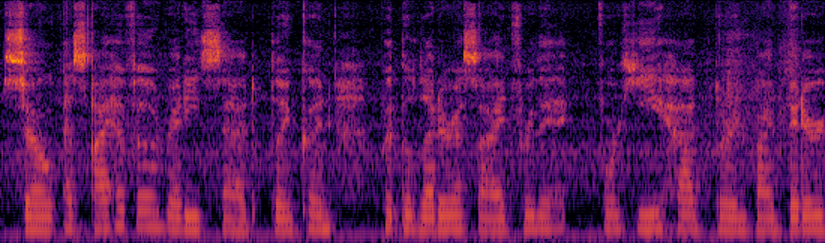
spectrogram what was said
So, as I have already said, Lincoln put the letter aside for the for he had learned by bitter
